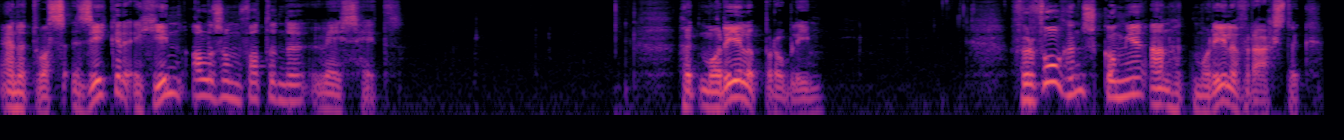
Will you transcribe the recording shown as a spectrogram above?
en het was zeker geen allesomvattende wijsheid. Het morele probleem. Vervolgens kom je aan het morele vraagstuk.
